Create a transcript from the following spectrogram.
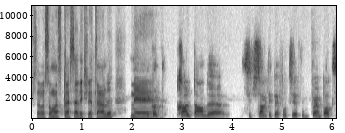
ça va sûrement se placer avec le temps. Là. Mais... Écoute, prends le temps de. Si tu sens que tu étais fautif ou peu importe,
